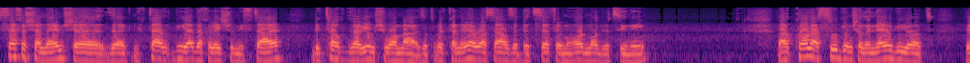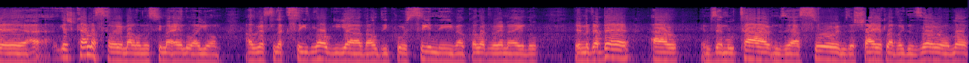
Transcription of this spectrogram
ספר שלם שזה נכתב מיד אחרי שהוא נפטר, בתוך דברים שהוא אמר. זאת אומרת, כנראה הוא עשה על זה בית ספר מאוד מאוד רציני. ועל כל הסוגים של אנרגיות, ויש כמה ספרים על הנושאים האלו היום, על רפלקסילוגיה ועל דיקור סיני ועל כל הדברים האלו, ומדבר על אם זה מותר, אם זה אסור, אם זה שייך לעבוד זוהר או לא.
